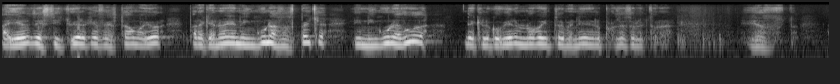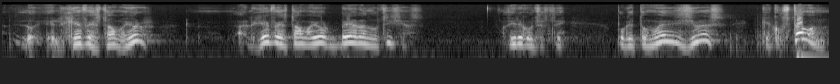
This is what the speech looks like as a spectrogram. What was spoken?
Ayer destituí al jefe de Estado Mayor para que no haya ninguna sospecha ni ninguna duda de que el gobierno no va a intervenir en el proceso electoral. El jefe de Estado Mayor, al jefe de Estado Mayor, vea las noticias. Así le contesté. Porque tomé decisiones que costaban.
